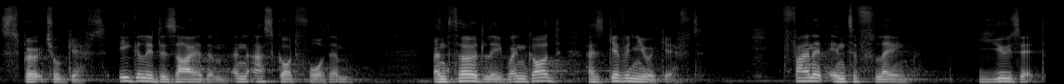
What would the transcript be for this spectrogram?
spiritual gifts. Eagerly desire them and ask God for them. And thirdly, when God has given you a gift, fan it into flame, use it,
